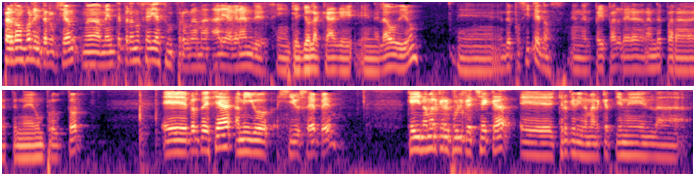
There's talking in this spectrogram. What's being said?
Perdón por la interrupción nuevamente pero no sería su programa área grande sin que yo la cague en el audio. Eh, deposítenos en el PayPal de área grande para tener un productor. Eh, pero te decía amigo Giuseppe que Dinamarca, República Checa, eh, creo que Dinamarca tiene la,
